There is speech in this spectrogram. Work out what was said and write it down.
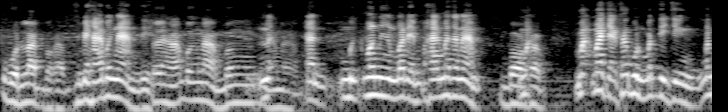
อุบลรัฐบ่ครับที่ไปหาเบื้องน้ำดิไปหาเบิ่งน้ำเบิ่งหยังนะครับอันมึกวันหนึงวันเดีผ่านมาทางน้ำบ่ครับ มามาจากทางบุญมันจริงๆมัน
